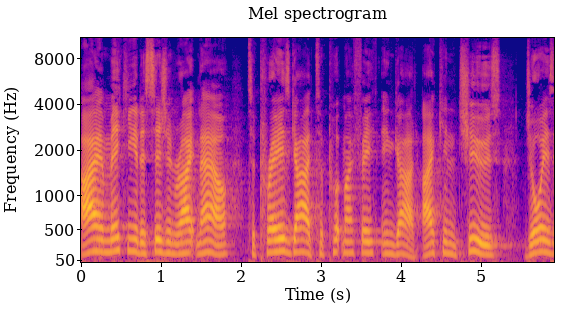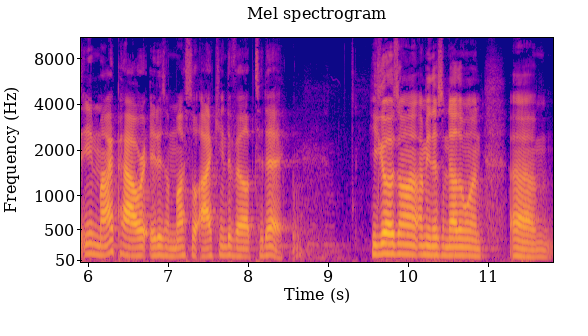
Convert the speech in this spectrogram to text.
I am making a decision right now to praise God, to put my faith in God. I can choose. Joy is in my power. It is a muscle I can develop today. He goes on, I mean, there's another one um,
